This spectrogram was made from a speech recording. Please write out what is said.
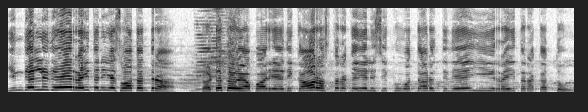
ಇಂದೆಲ್ಲಿದೆ ರೈತನಿಗೆ ಸ್ವಾತಂತ್ರ್ಯ? ಘಟಕ ವ್ಯಾಪಾರಿ ಅಧಿಕಾರಸ್ಥರ ಕೈಯಲ್ಲಿ ಸಿಕ್ಕು ಒದ್ದಾಡುತ್ತಿದೆ ಈ ರೈತನ ಕತ್ತು.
